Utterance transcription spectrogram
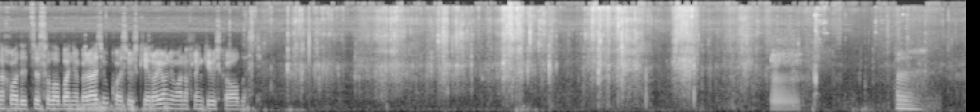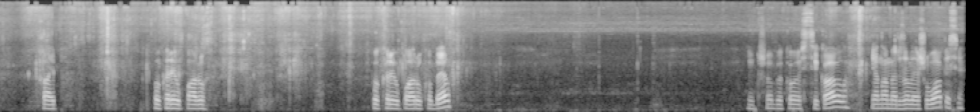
Знаходиться село Баня Березів, Косівський район, Івано-Франківська область. Хайп. Покрив пару. Покрив пару кобил. Якщо би когось цікавило, я номер залишу в описі.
